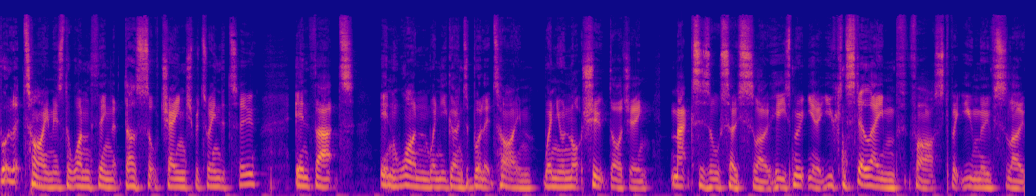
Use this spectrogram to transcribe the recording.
Bullet time is the one thing that does sort of change between the two, in that in one when you go into bullet time when you're not shoot dodging max is also slow he's you know you can still aim fast but you move slow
